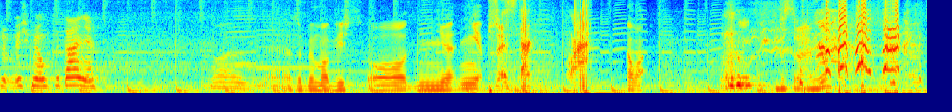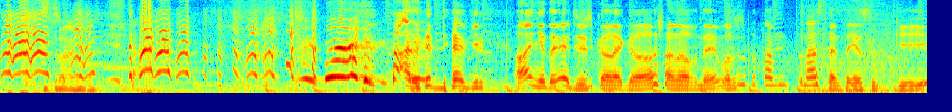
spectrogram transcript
żebyś miał pytanie. No, nie, żeby mogli... O, nie, nie, przestań! Ła! Ała. Wystrałem go? Wystrałem go. Ale debil. A, nie dojedziesz, kolego, szanowny. Możesz to tam do następnej słupki.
